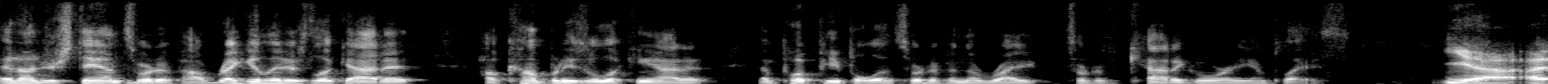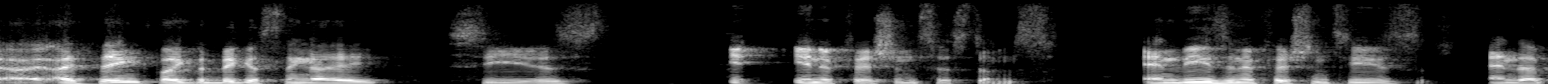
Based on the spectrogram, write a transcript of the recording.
and understand sort of how regulators look at it how companies are looking at it and put people in sort of in the right sort of category and place. Yeah i i think like the biggest thing i see is inefficient systems and these inefficiencies end up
